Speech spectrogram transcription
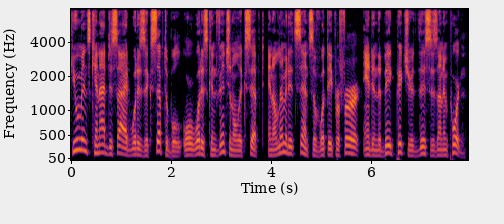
Humans cannot decide what is acceptable or what is conventional except in a limited sense of what they prefer, and in the big picture, this is unimportant.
